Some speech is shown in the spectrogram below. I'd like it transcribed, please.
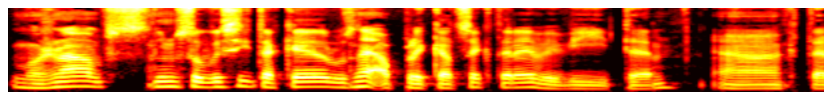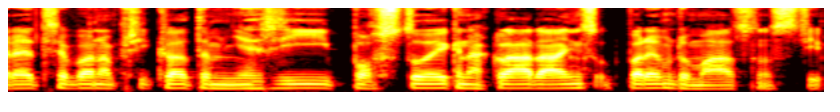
Možná s ním souvisí také různé aplikace, které vyvíjíte, které třeba například měří postoje k nakládání s odpadem v domácnosti.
